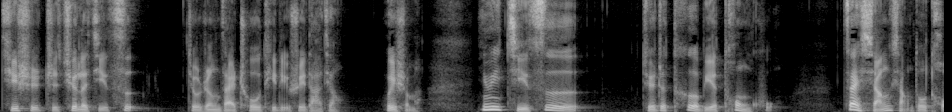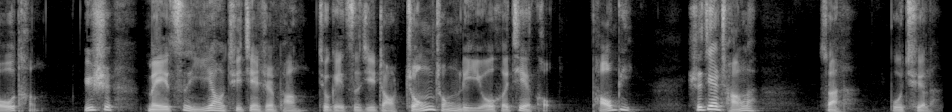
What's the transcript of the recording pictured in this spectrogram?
其实只去了几次，就扔在抽屉里睡大觉。为什么？因为几次觉着特别痛苦，再想想都头疼。于是每次一要去健身房，就给自己找种种理由和借口逃避。时间长了，算了，不去了，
